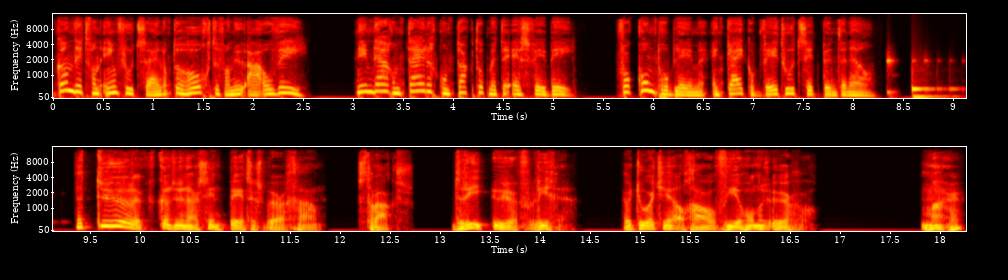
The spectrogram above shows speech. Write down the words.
kan dit van invloed zijn op de hoogte van uw AOW. Neem daarom tijdig contact op met de SVB. Voorkom problemen en kijk op weethohetzit.nl. Natuurlijk kunt u naar Sint-Petersburg gaan. Straks. Drie uur vliegen. Het toertje al gauw 400 euro. Maar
